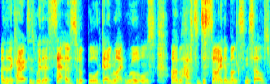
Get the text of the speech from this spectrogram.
and the characters within a set of sort of board game like rules um, have to decide amongst themselves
